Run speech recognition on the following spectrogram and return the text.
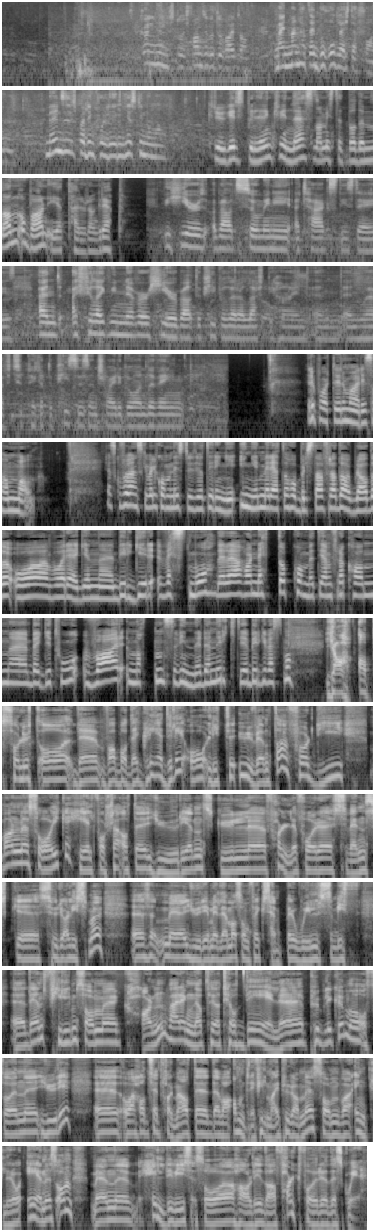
Sie können hier nicht durch. Fahren Sie bitte weiter. Mein Mann hat sein Büro gleich da vorne. Melden Sie sich bei den Kollegen. Hier ist die Nummer. Kruger spiller en kvinne som har mistet både mann og barn i et terrorangrep. We hear about so many attacks these days, and I feel like we never hear about the people that are left behind and, and who have to pick up the pieces and try to go on living. Reporter Mari Sand Malm. Jeg skal få ønske velkommen i studio til Ringe Inger Merete Hobbelstad fra Dagbladet og vår egen eh, Birger Vestmo. Dere har nettopp kommet hjem fra Cannes eh, begge to. Var nattens vinner den riktige, Birger Vestmo? Ja, absolutt. Og det var både gledelig og litt uventa, fordi man så ikke helt for seg at eh, juryen skulle falle for svensk surrealisme, med jurymedlemmer som f.eks. Will Smith. Det er en film som kan være egnet til, til, å dele publikum, og også en eh, jury. Eh, og jeg hadde sett for meg at det, det, var andre filmer i programmet som var enklere å enes om, men eh, heldigvis så har de da falt for The Square.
